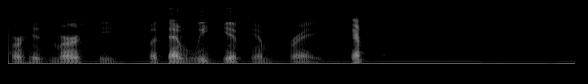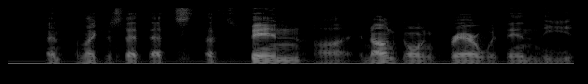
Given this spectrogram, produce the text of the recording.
for His mercy, but then we give Him praise. And and like I said, that's that's been uh, an ongoing prayer within the,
